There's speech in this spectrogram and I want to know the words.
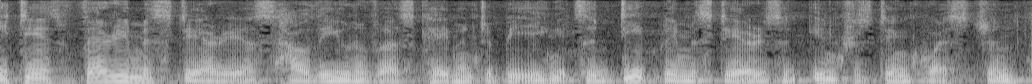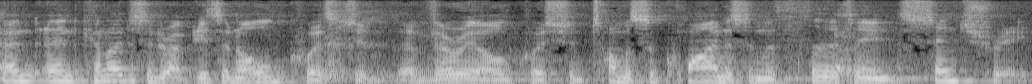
it is very mysterious how the universe came into being. It's a deeply mysterious and interesting question. And, and can I just interrupt? It's an old question, a very old question. Thomas Aquinas in the 13th century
